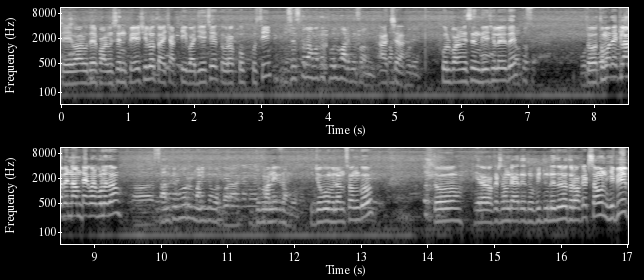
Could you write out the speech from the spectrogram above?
তো এবার ওদের পারমিশন পেয়েছিল তাই চারটি বাজিয়েছে তো ওরা খুব খুশি। বিশেষ করে আমাদের ফুল পারমিশন আচ্ছা ফুল পারমিশন দিয়েছিল এদের। তো তোমাদের ক্লাবের নামটা একবার বলে দাও। শান্তিপুর মানিকনগর পাড়া মানিক যুব মিলন সংঘ। তো এরা রকেট সাউন্ডের হাতে ধুপি তুলে দিল। তো রকেট সাউন্ড হিপিপ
